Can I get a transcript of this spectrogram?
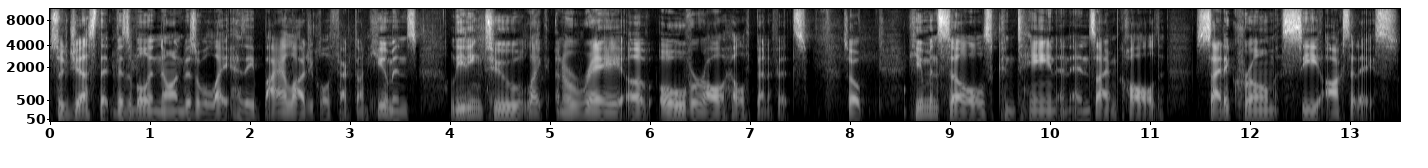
suggests that visible and non-visible light has a biological effect on humans, leading to like an array of overall health benefits. So, human cells contain an enzyme called cytochrome C oxidase.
